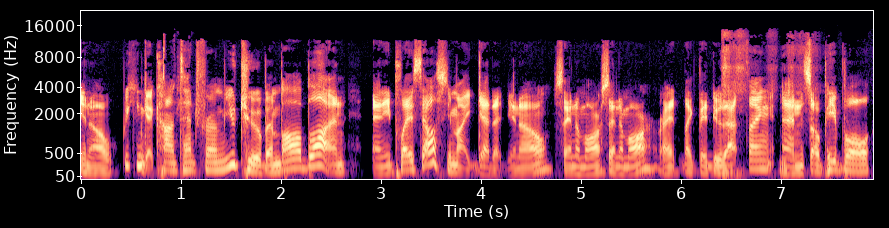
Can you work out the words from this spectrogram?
you know, we can get content from YouTube and blah, blah, blah. And any place else you might get it, you know, say no more, say no more, right? Like they do that thing. And so people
